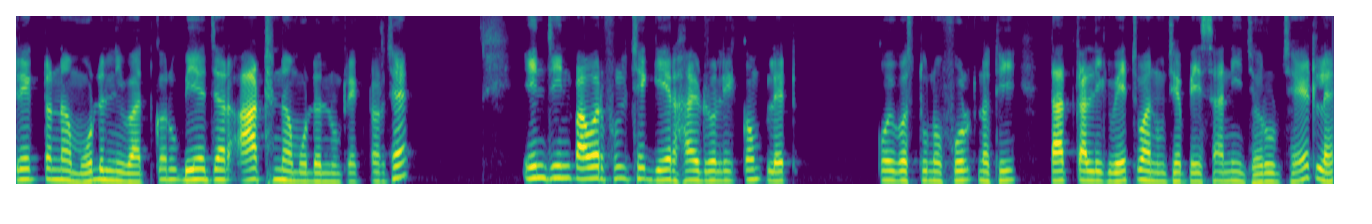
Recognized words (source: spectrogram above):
ટ્રેક્ટરના મોડલની વાત કરું, બે હજાર આઠના મોડલનું ટ્રેક્ટર છે. એન્જિન પાવરફુલ છે, ગેર હાઇડ્રોલિક, કમ્પ્લેટ, કોઈ વસ્તુનો ફોલ્ટ નથી, તાત્કાલિક વેચવાનું છે, પૈસાની જરૂર છે એટલે.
